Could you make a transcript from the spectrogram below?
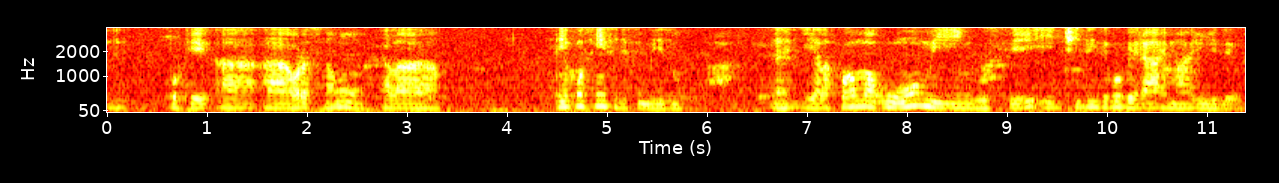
Né? Porque a, a oração, ela tem a consciência de si mesmo né? E ela forma o homem em você e te desenvolverá a imagem de Deus.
